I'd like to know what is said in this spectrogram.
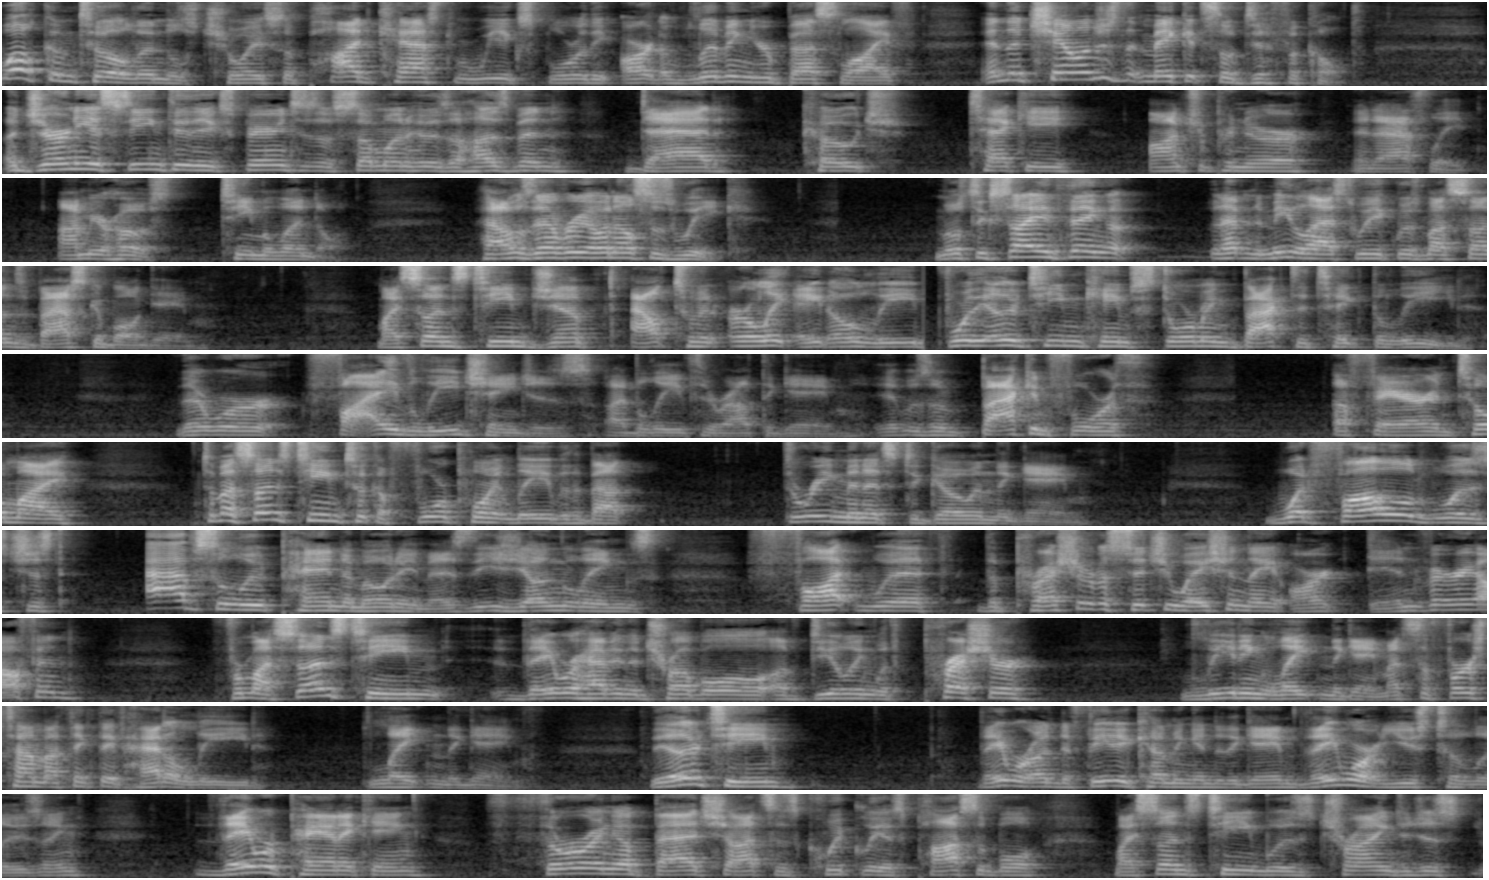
Welcome to Alindal's Choice, a podcast where we explore the art of living your best life and the challenges that make it so difficult. A journey is seen through the experiences of someone who is a husband, dad, coach, techie, entrepreneur, and athlete. I'm your host, Tim Alindal. How was everyone else's week? Most exciting thing that happened to me last week was my son's basketball game. My son's team jumped out to an early 8 0 lead before the other team came storming back to take the lead. There were five lead changes, I believe, throughout the game. It was a back and forth affair until my until my son's team took a four point lead with about three minutes to go in the game. What followed was just absolute pandemonium as these younglings fought with the pressure of a situation they aren't in very often for my son's team, they were having the trouble of dealing with pressure leading late in the game. That's the first time I think they've had a lead late in the game. The other team, they were undefeated coming into the game. They weren't used to losing. They were panicking, throwing up bad shots as quickly as possible. My son's team was trying to just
